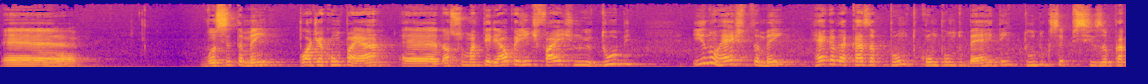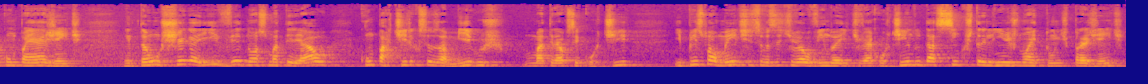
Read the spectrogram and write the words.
É... Você também pode acompanhar é, nosso material que a gente faz no YouTube e no resto também, regradacasa.com.br tem tudo que você precisa para acompanhar a gente. Então chega aí, vê nosso material, compartilha com seus amigos, o material que você curtir e principalmente se você estiver ouvindo aí, estiver curtindo, dá cinco estrelinhas no iTunes pra gente,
